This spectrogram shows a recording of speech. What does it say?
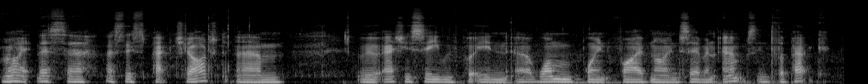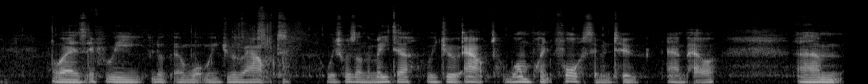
Right, that's uh, that's this pack charged. Um, we actually see we've put in uh, 1.597 amps into the pack, whereas if we look at what we drew out, which was on the meter, we drew out 1.472 amp hour. Um,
